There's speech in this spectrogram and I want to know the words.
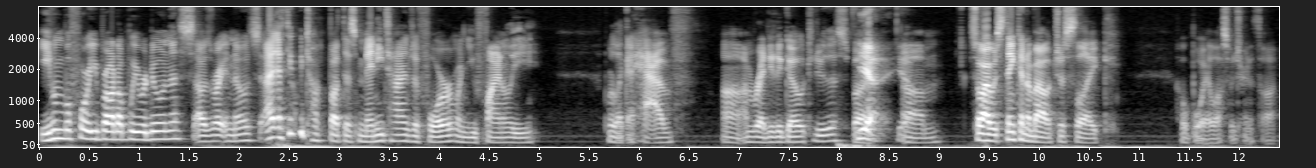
even before you brought up we were doing this. I was writing notes. I, I think we talked about this many times before. When you finally were like, I have, uh, I'm ready to go to do this. But Yeah, yeah. Um, so I was thinking about just like, oh boy, I lost my train of thought.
